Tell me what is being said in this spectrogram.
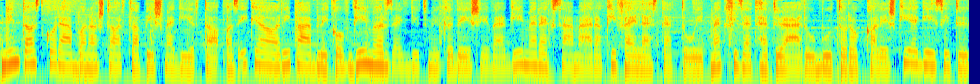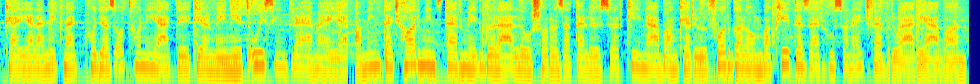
Mint azt korábban a startlap is megírta, az IKEA Republic of Gamers együttműködésével gamerek számára kifejlesztett új, megfizethető áru bútorokkal és kiegészítőkkel jelenik meg, hogy az otthoni játék élményét új szintre emelje. A mintegy 30 termékből álló sorozat először Kínában kerül forgalomba 2021. februárjában.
